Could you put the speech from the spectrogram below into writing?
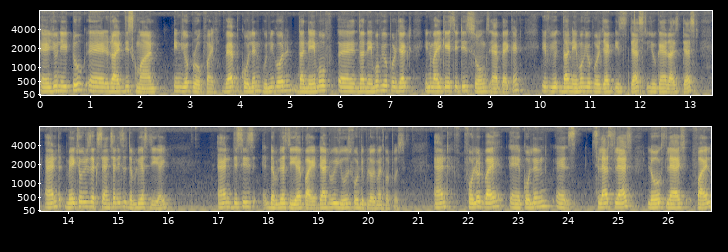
uh, you need to uh, write this command in your Procfile. Web colon gunicorn the name of uh, the name of your project. In my case it is songs app backend. If you, the name of your project is test you can write test. And make sure its extension is wsgi and this is wsgi pipe that we use for deployment purpose. And followed by uh, colon uh, slash slash log slash file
